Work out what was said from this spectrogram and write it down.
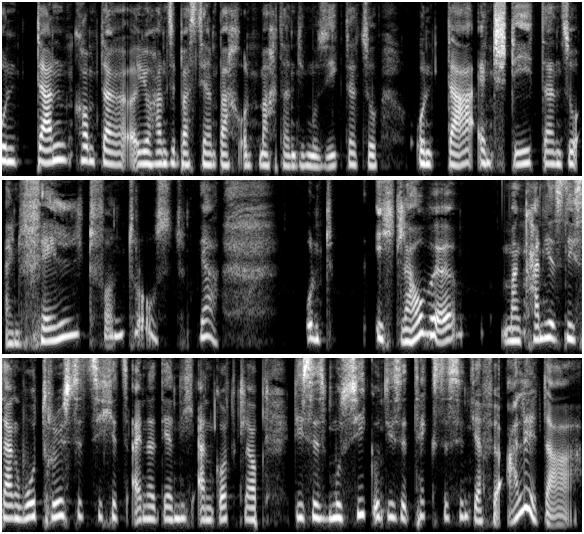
Und dann kommt da Johann Sebastian Bach und macht dann die Musik dazu. Und da entsteht dann so ein Feld von Trost. Ja. Und ich glaube, man kann jetzt nicht sagen, wo tröstet sich jetzt einer, der nicht an Gott glaubt. Diese Musik und diese Texte sind ja für alle da.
